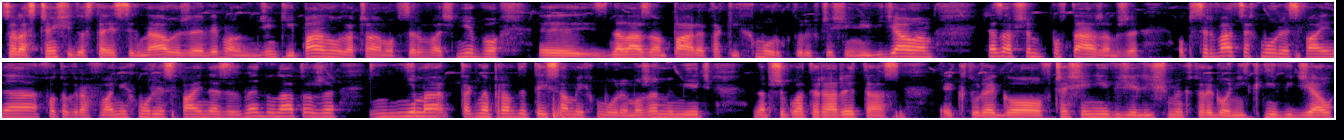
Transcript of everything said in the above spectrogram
coraz częściej dostają sygnały, że wie pan, dzięki panu zacząłem obserwować niebo, yy, znalazłam parę takich chmur, których wcześniej nie widziałam. Ja zawsze powtarzam, że obserwacja chmur jest fajna, fotografowanie chmur jest fajne ze względu na to, że nie ma tak naprawdę tej samej chmury. Możemy mieć na przykład rarytas, y, którego wcześniej nie widzieliśmy, którego nikt nie widział,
